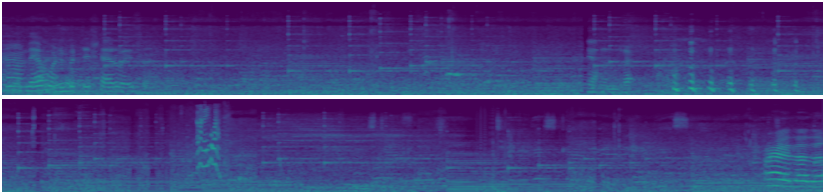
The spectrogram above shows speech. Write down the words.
ആ, അതെ വൺ ബ്രിട്ടീഷ് എയർവേസ് രണ്ടര ഏതാ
